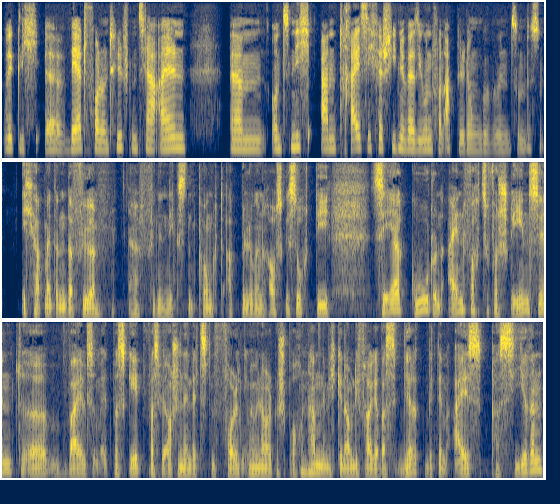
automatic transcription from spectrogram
wirklich äh, wertvoll und hilft uns ja allen, ähm, uns nicht an 30 verschiedene Versionen von Abbildungen gewöhnen zu müssen. Ich habe mir dann dafür äh, für den nächsten Punkt Abbildungen rausgesucht, die sehr gut und einfach zu verstehen sind, äh, weil es um etwas geht, was wir auch schon in den letzten Folgen immer wieder mal besprochen haben, nämlich genau um die Frage, was wird mit dem Eis passieren?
